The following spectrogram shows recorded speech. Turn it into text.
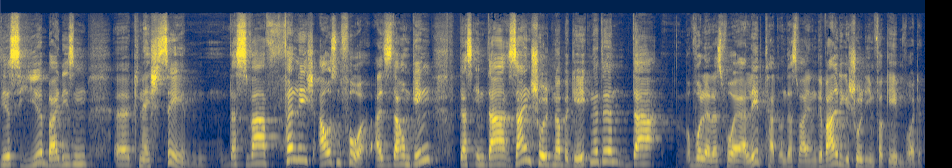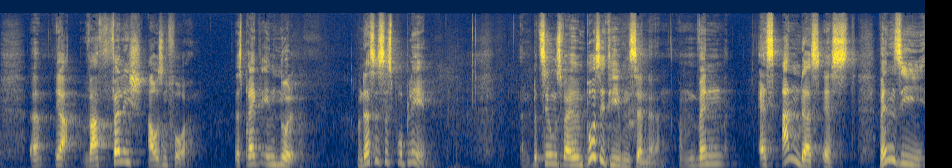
wir es hier bei diesem äh, Knecht sehen. Das war völlig außen vor, als es darum ging, dass ihm da sein Schuldner begegnete, da obwohl er das vorher erlebt hat und das war eine gewaltige Schuld, die ihm vergeben wurde, äh, ja, war völlig außen vor. Das prägt ihn null. Und das ist das Problem. Beziehungsweise im positiven Sinne, wenn es anders ist, wenn sie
